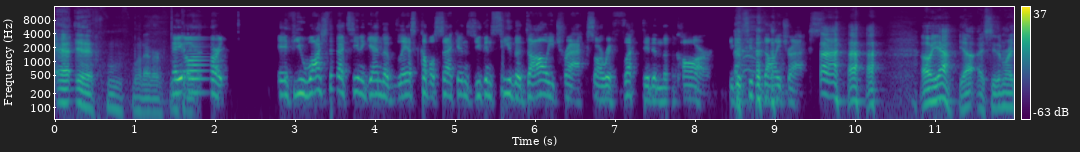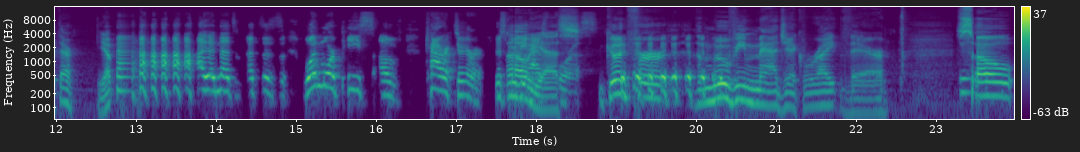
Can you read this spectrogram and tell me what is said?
Eh, eh, hmm, whatever. Hey, Okay. Art, if you watch that scene again, the last couple seconds, you can see the dolly tracks are reflected in the car. You can see the dolly tracks. oh yeah, yeah, I see them right there. Yep. and that's that's just one more piece of character this movie Oh has yes, for us. good for the movie magic right there. So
